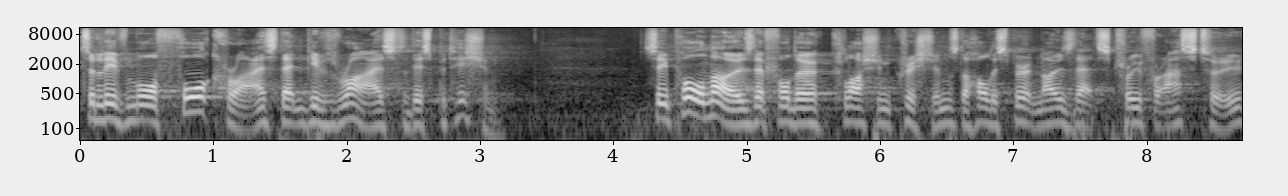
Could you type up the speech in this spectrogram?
to live more for Christ that gives rise to this petition. See, Paul knows that for the Colossian Christians, the Holy Spirit knows that's true for us too.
